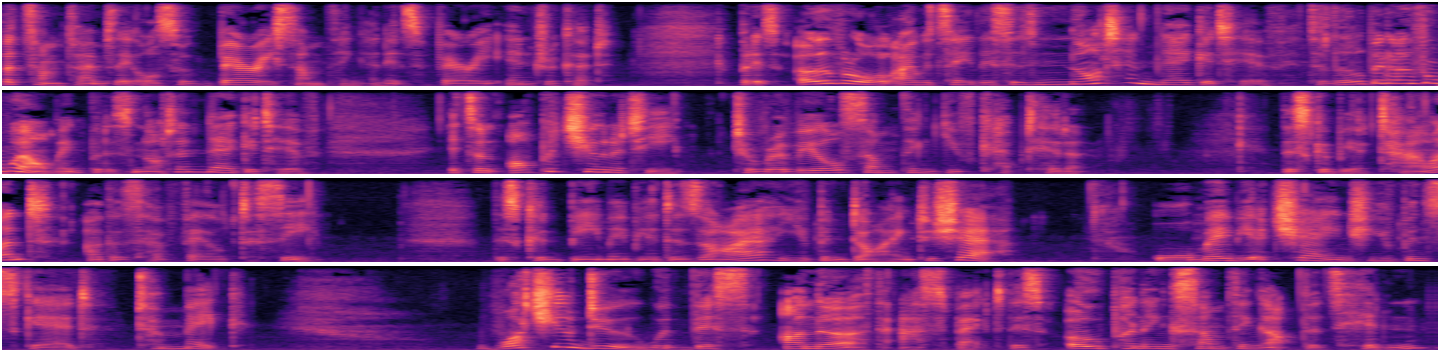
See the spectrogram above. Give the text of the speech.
but sometimes they also bury something and it's very intricate. But it's overall, I would say this is not a negative. It's a little bit overwhelming, but it's not a negative. It's an opportunity to reveal something you've kept hidden. This could be a talent others have failed to see. This could be maybe a desire you've been dying to share, or maybe a change you've been scared to make. What you do with this unearth aspect, this opening something up that's hidden,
